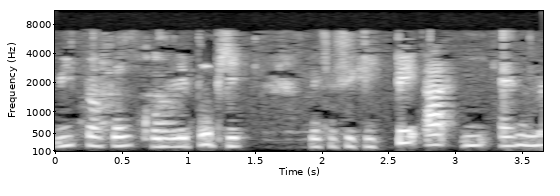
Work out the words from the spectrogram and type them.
Oui, Pimpon, comme les pompiers. Mais ça s'écrit P-A-I-M-P-O-N-T.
